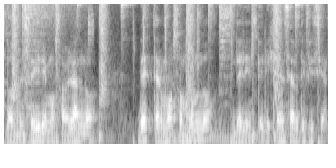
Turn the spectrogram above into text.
donde seguiremos hablando de este hermoso mundo de la inteligencia artificial.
